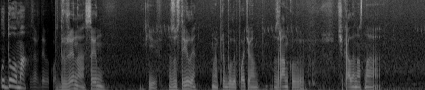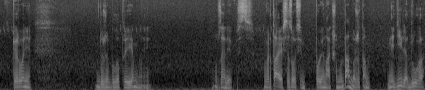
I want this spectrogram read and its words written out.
удома. Дружина, син, які зустріли. Ми прибули потягом. Зранку чекали нас на пероні. Дуже було приємно. І, ну, взагалі якось вертаєшся зовсім по-інакшому. Да, може там неділя, друга,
